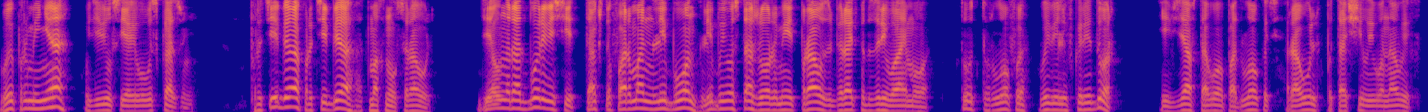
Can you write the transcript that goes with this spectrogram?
«Вы про меня?» — удивился я его высказыванию. «Про тебя, про тебя», — отмахнулся Рауль. Дело на разборе висит, так что формально либо он, либо его стажер имеет право забирать подозреваемого. Тут Турлофа вывели в коридор, и, взяв того под локоть, Рауль потащил его на выход.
